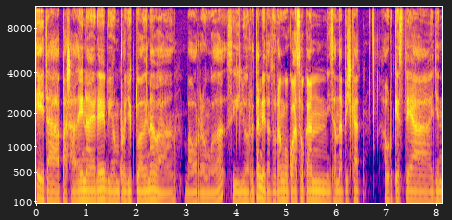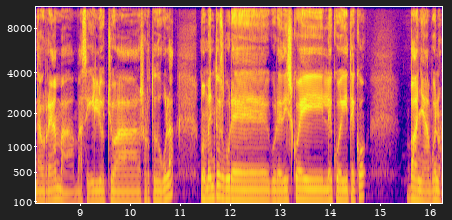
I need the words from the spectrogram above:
eta pasadena ere bion proiektua dena ba, ba horre hongo da zigilu horretan eta durangoko azokan izan da pixkat aurkeztea jenda aurrean ba, ba zigilu sortu dugula momentuz gure gure diskoei leku egiteko Baina, bueno,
